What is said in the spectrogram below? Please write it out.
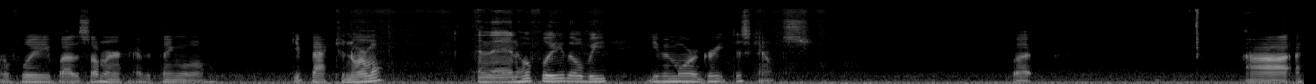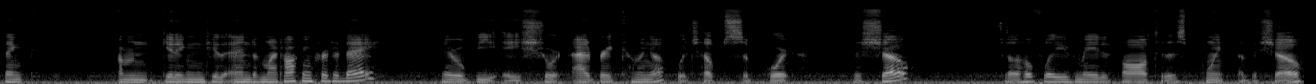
hopefully by the summer everything will get back to normal. And then hopefully there'll be even more great discounts. But uh, I think I'm getting to the end of my talking for today. There will be a short ad break coming up, which helps support the show. So hopefully you've made it all to this point of the show.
